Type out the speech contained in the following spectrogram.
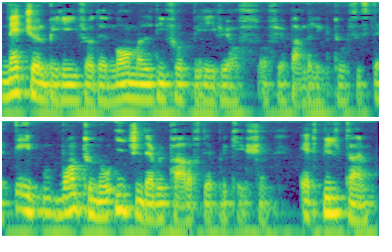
natural behavior, the normal default behavior of, of your bundling tools is that they want to know each and every part of the application at build time.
